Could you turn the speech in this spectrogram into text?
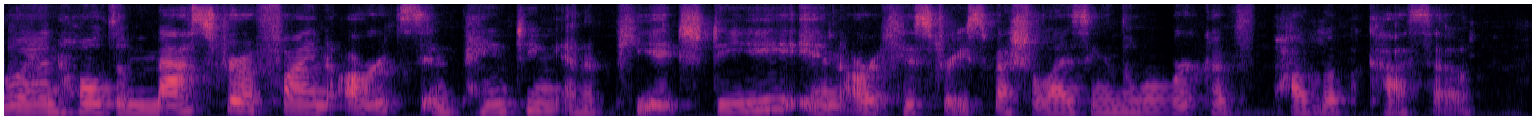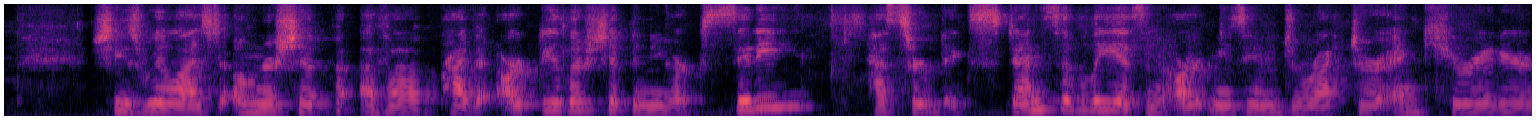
Luanne holds a Master of Fine Arts in Painting and a PhD in Art History, specializing in the work of Pablo Picasso. She's realized ownership of a private art dealership in New York City, has served extensively as an art museum director and curator,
